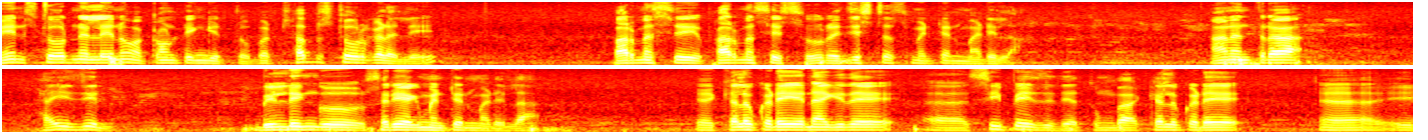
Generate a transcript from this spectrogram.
ಮೇನ್ ಸ್ಟೋರ್ನಲ್ಲೇನೋ ಅಕೌಂಟಿಂಗ್ ಇತ್ತು, ಬಟ್ ಸಬ್ ಸ್ಟೋರ್ಗಳಲ್ಲಿ ಫಾರ್ಮಸಿ, ಫಾರ್ಮಸಿಸ್ಟು ರಿಜಿಸ್ಟರ್ಸ್ ಮೇಂಟೈನ್ ಮಾಡಿಲ್ಲ. ಆನಂತರ ಹೈಜಿನ್ ಬಿಲ್ಡಿಂಗು ಸರಿಯಾಗಿ ಮೇಂಟೈನ್ ಮಾಡಿಲ್ಲ. ಕೆಲವು ಕಡೆ ಏನಾಗಿದೆ ಸೀಪೇಜ್ ಇದೆ ತುಂಬ. ಕೆಲವು ಕಡೆ ಈ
